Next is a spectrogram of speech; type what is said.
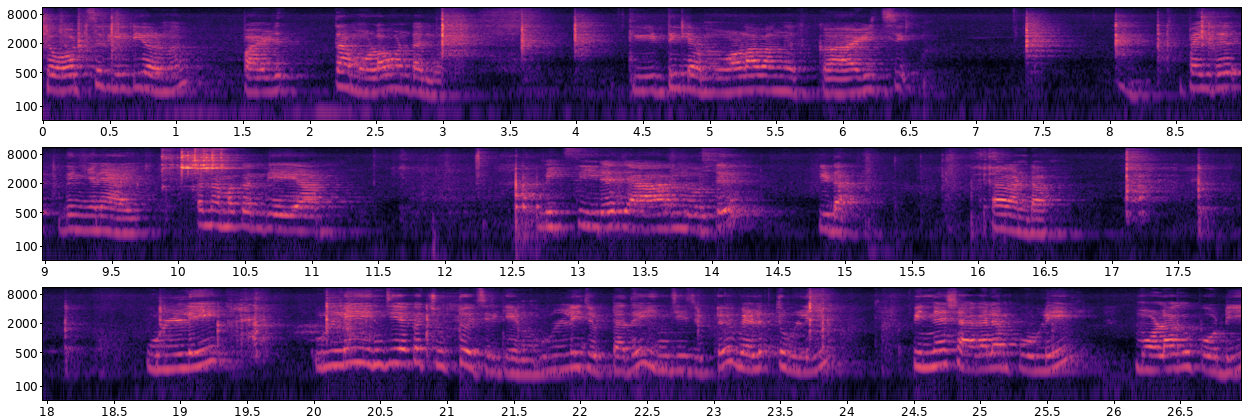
ഷോർട്സ് വീഡിയോ ആണ്. പഴുത്ത മുളകുണ്ടല്ലോ കിടില മുളവങ്ങ് കഴിച്ച്. അപ്പം ഇത് ഇതിങ്ങനെ ആയി. അപ്പം നമുക്ക് എന്ത് ചെയ്യാം? മിക്സിയുടെ ജാറിലോട്ട് ഇടാം. ആ കണ്ടോ? ഉള്ളി ഉള്ളി ഇഞ്ചിയൊക്കെ ചുട്ട് വെച്ചിരിക്കണം ഉള്ളി ചുട്ടത് ഇഞ്ചി ചുട്ട് വെളുത്തുള്ളി പിന്നെ ശകലം പുളി മുളക് പൊടി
